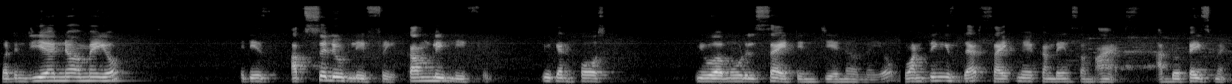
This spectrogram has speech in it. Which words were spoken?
But in GNOMIO, it is absolutely free, completely free. You can host your Moodle site in GNOMIO. One thing is that site may contain some ads, advertisements.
